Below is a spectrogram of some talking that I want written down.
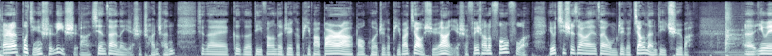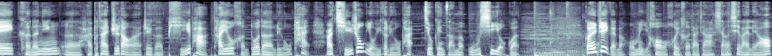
当然，不仅是历史啊，现在呢也是传承。现在各个地方的这个琵琶班啊，包括这个琵琶教学啊，也是非常的丰富啊。尤其是在在我们这个江南地区吧，呃，因为可能您呃还不太知道啊，这个琵琶它有很多的流派，而其中有一个流派就跟咱们无锡有关。关于这个呢，我们以后会和大家详细来聊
